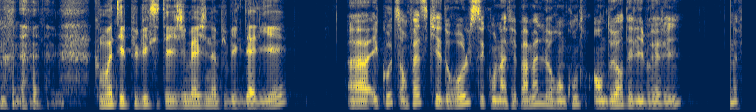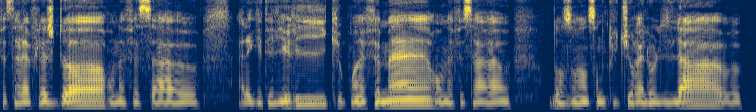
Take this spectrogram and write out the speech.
comment était le public? C'était, j'imagine, un public d'alliés? Euh, écoute, en fait, ce qui est drôle, c'est qu'on a fait pas mal de rencontres en dehors des librairies. On a fait ça à la Flèche d'Or, on a fait ça euh, à la Gaieté Lyrique, au Point éphémère, on a fait ça euh, dans un centre culturel au Lila. euh,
